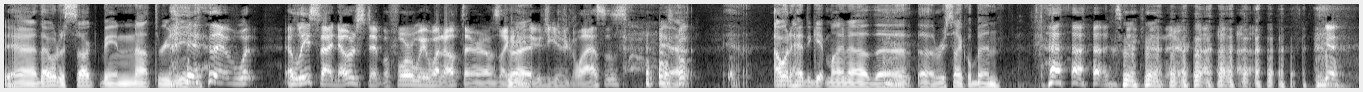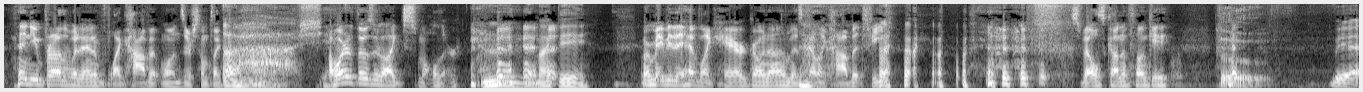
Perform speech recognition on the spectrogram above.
Yeah, that would have sucked being not 3D. That would- At least I noticed it before we went up there. I was like, Right. hey, did you get your glasses? yeah. yeah. I would have had to get mine out of the uh, recycle bin. then you probably would end up with like Hobbit ones or something. Ah, shit. I wonder if those are like smaller, Mm, might be. Or maybe they have like hair growing on them. It's kind of like Hobbit feet. Smells kind of funky. Yeah,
